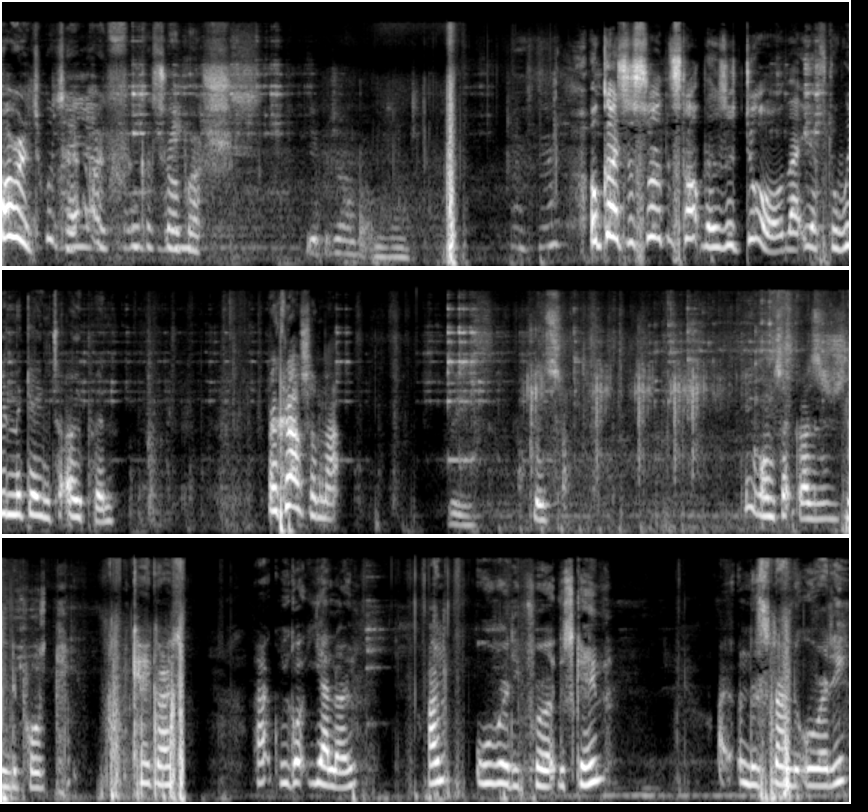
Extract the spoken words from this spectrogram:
Orange, what's it? I think I saw a brush. Your pajama bottoms on. Mm-hmm. Oh guys, I saw at the start there's a door that you have to win the game to open. I can I have some that, Please. please. Okay, one sec guys, I just need to pause. Okay guys, back we got yellow. I'm already pro at this game. I understand it already.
